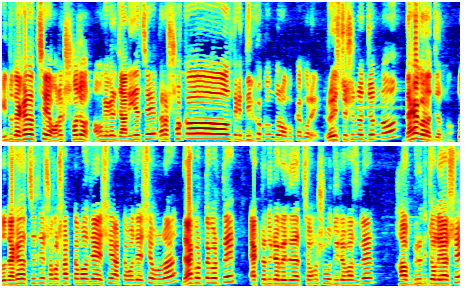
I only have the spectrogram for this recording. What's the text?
কিন্তু দেখা যাচ্ছে অনেক স্বজন আমাকে এখানে জানিয়েছে, তারা সকাল থেকে দীর্ঘক্ষণ ধরে অপেক্ষা করে রেজিস্ট্রেশনের জন্য, দেখা করার জন্য। তো দেখা যাচ্ছে যে সকাল সাতটা বাজে এসে, আটটা বাজে এসে ওনারা দেখা করতে করতে একটা দুইটা বেজে যাচ্ছে। অনেক সময় দুইটা বাজলে হাফ বিরতি চলে আসে।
